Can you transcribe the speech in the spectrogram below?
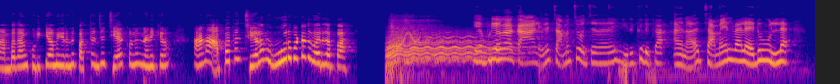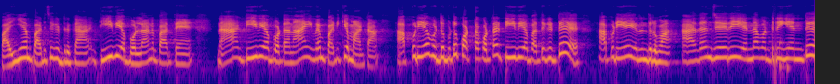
நம்ம தான் குடிக்காம இருந்து பத்தஞ்சு சேர்க்கணும்னு நினைக்கிறோம். ஆனா அப்பதான் செலவு ஊறுபட்டது வருதப்பா. எப்படியோக்கா காலையில சமைச்சு வச்சது இருக்குதுக்கா. அதனால சமையல் வேலை எதுவும் இல்லை. பையன் படிச்சுக்கிட்டு இருக்கான். டிவியை போடலான்னு பார்த்தேன். நான் டிவியை போட்டேன்னா இவன் படிக்க மாட்டான். அப்படியே விட்டு விட்டு கொட்டை கொட்டை டிவியை பார்த்துக்கிட்டு அப்படியே இருந்துருவான். அதான் சரி என்ன பண்றீங்கன்ட்டு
